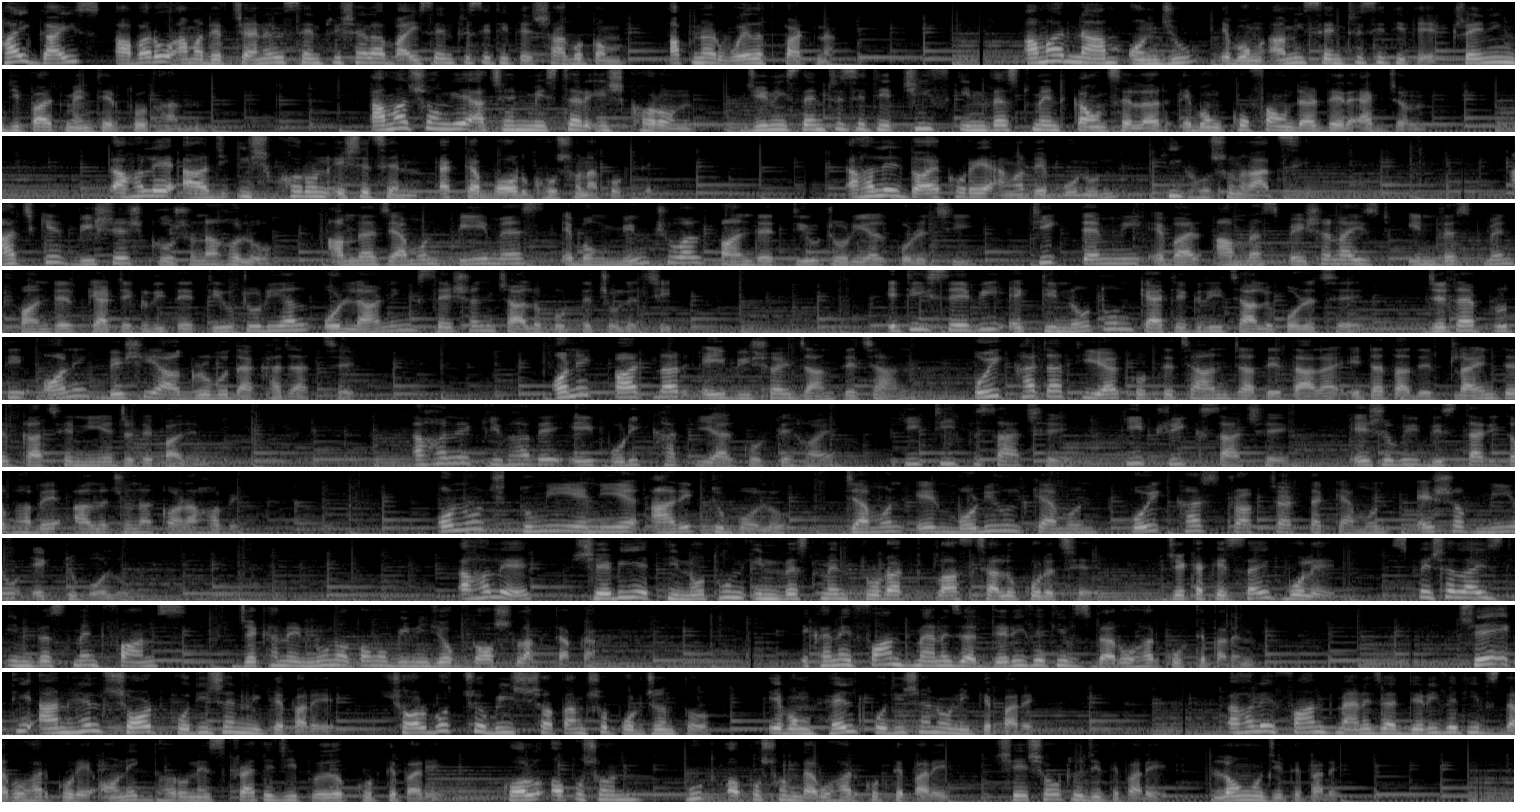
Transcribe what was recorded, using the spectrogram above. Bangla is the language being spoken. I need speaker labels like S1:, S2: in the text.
S1: হাই গাইস আবারও আমাদের চ্যানেল সেন্ট্রিশালা বাই সেন্ট্রিসিটিতে স্বাগতম, আপনার ওয়েলথ পার্টনার আমার নাম অঞ্জু এবং আমি সেন্ট্রিসিটিতে ট্রেনিং ডিপার্টমেন্টের প্রধান। আমার সঙ্গে আছেন মিস্টার ইশখরন যিনি সেন্ট্রিসিটি চিফ ইনভেস্টমেন্ট কাউন্সিলর এবং কোফাউন্ডারদের একজন। তাহলে আজ ইশখরন এসেছেন একটা বড় ঘোষণা করতে। তাহলে দয়া করে আমাদের বলুন, কি ঘোষণা আছে?
S2: আজকের বিশেষ ঘোষণা হলো, আমরা যেমন পিএমএস এবং মিউচুয়াল ফান্ডের টিউটোরিয়াল করেছি ঠিক তেমনি এবার আমরা স্পেশালাইজড ইনভেস্টমেন্ট ফান্ডের ক্যাটেগরিতে টিউটোরিয়াল ও লার্নিং সেশন চালু করতে চলেছি। এটি সেবি একটি নতুন ক্যাটেগরি চালু করেছে, যেটার প্রতি অনেক বেশি আগ্রহ দেখা যাচ্ছে। অনেক পার্টনার এই বিষয়ে জানতে চান, পরীক্ষাটা ক্লিয়ার করতে চান যাতে তারা এটা তাদের ক্লায়েন্টের কাছে নিয়ে যেতে পারেন। তাহলে কীভাবে এই পরীক্ষা ক্লিয়ার করতে হয়? কি টিপস আছে? কি ট্রিক্স আছে? এসবই বিস্তারিতভাবে আলোচনা করা হবে। অনুজ, তুমি এ নিয়ে আরেকটু বলো, যেমন এর মডিউল কেমন, পরীক্ষার স্ট্রাকচারটা কেমন, এসব নিয়েও একটু বলো।
S1: তাহলে সেবি একটি নতুন ইনভেস্টমেন্ট প্রোডাক্ট ক্লাস চালু করেছে, যেটাকে সাইফ বলে স্পেশালাইজড ইনভেস্টমেন্ট ফান্ডস যেখানে ন্যূনতম বিনিয়োগ দশ লাখ টাকা। এখানে ফান্ড ম্যানেজার ডেরিভেটিভস ব্যবহার করতে পারেন। সে একটি আনহেল্ড শর্ট পজিশন নিতে পারে, সর্বোচ্চ বিশ শতাংশ পর্যন্ত, এবং হেলথ পজিশনও নিতে পারে। তাহলে ফান্ড ম্যানেজার ডেরিভেটিভস ব্যবহার করে অনেক ধরনের স্ট্র্যাটেজি প্রয়োগ করতে পারে। কল অপশন পুট অপশন ব্যবহার করতে পারে, সে শর্টও যেতে পারে লংও যেতে পারে।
